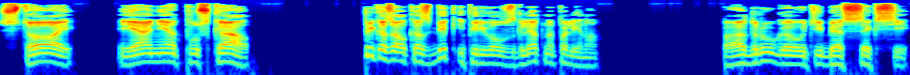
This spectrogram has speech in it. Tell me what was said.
Стой! Я не отпускал приказал Казбек и перевел взгляд на Полину. Подруга у тебя секси.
